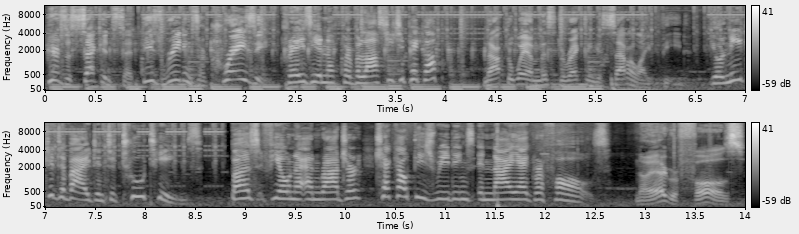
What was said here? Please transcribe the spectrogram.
here's a second set. These readings are crazy. Crazy enough for Veloci to pick up? Not the way I'm misdirecting a satellite feed. You'll need to divide into two teams. Buzz, Fiona, and Roger, check out these readings in Niagara Falls. Niagara Falls?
